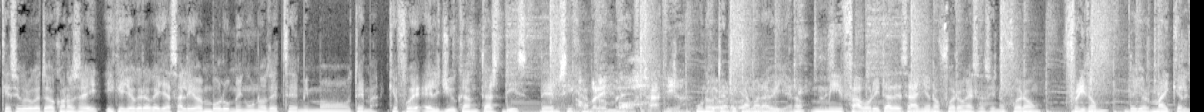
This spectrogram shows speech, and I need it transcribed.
que seguro que todos conocéis y que yo creo que ya salió en volumen 1 de este mismo tema, que fue el You Can Touch This de MC Hammer. Una auténtica maravilla, ¿no? Mis favoritas de ese año no fueron esas, sino fueron Freedom de George Michael,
